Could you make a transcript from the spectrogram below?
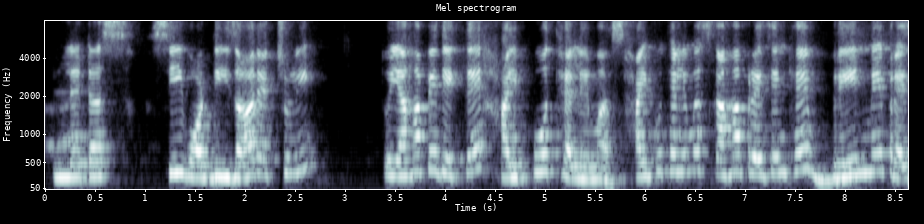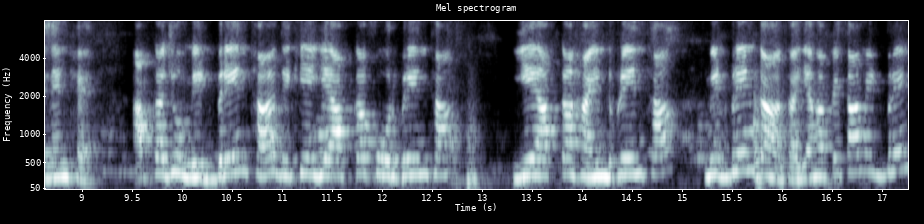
let us see what these are actually तो यहाँ पे देखते हैं हाइपोथैलेमस हाइपोथैलेमस कहाँ प्रेजेंट है? ब्रेन में प्रेजेंट है। आपका जो मिड ब्रेन था, देखिए ये आपका फोर ब्रेन था, ये आपका हाइंड ब्रेन था। मिड ब्रेन कहाँ था? यहाँ पे था मिड ब्रेन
